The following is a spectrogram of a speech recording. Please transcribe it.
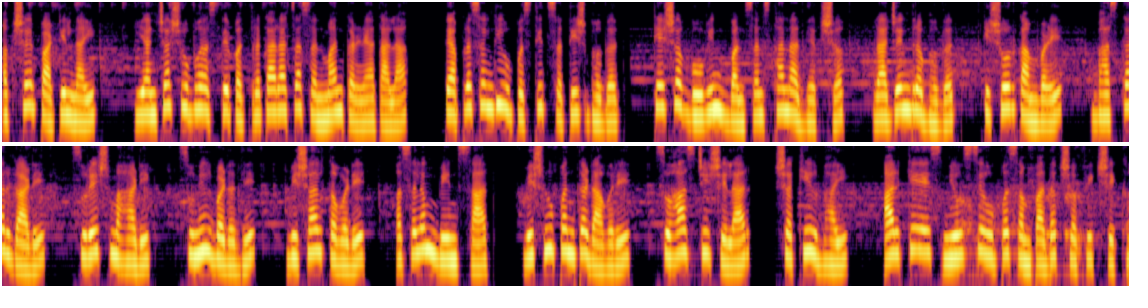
अक्षय पाटील नाईक यांच्या शुभ हस्ते पत्रकाराचा सन्मान करण्यात आला. त्याप्रसंगी उपस्थित सतीश भगत केशव गोविंद बनसंस्थान अध्यक्ष राजेंद्र भगत किशोर कांबळे भास्कर गाडे सुरेश महाडिक सुनील बडधे विशाल कवडे असलम बिन सात विष्णुपंत डावरे सुहासजी Shelar Shakeel Bhai R K S न्यूजचे उपसंपादक शफीक शेख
